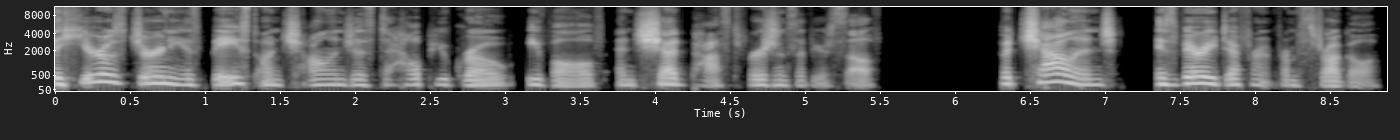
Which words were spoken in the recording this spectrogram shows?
the hero's journey is based on challenges to help you grow, evolve, and shed past versions of yourself. But challenge is very different from struggle.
